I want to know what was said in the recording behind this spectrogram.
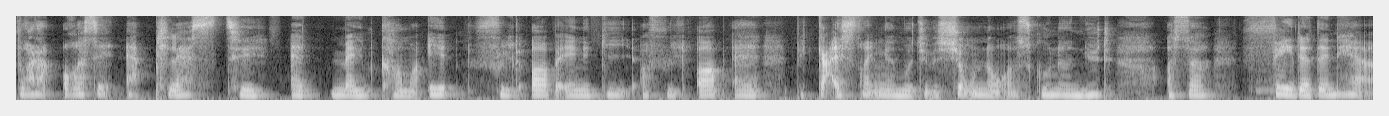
Hvor der også er plads til, at man kommer ind fyldt op af energi og fyldt op af begejstring og motivation over at skulle noget nyt, og så fader den her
